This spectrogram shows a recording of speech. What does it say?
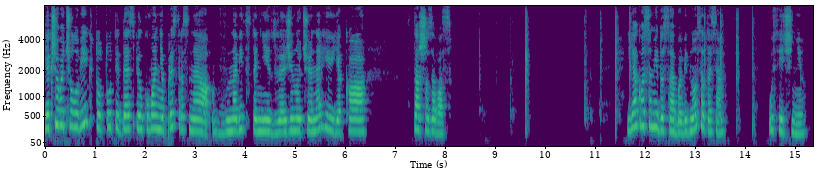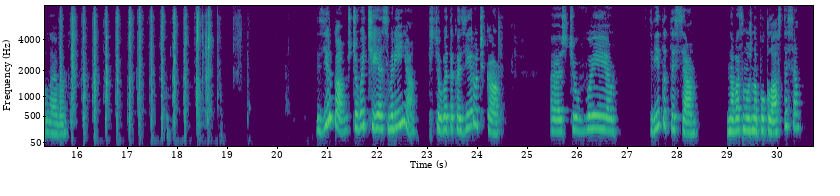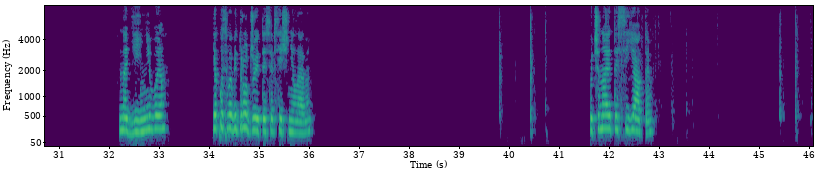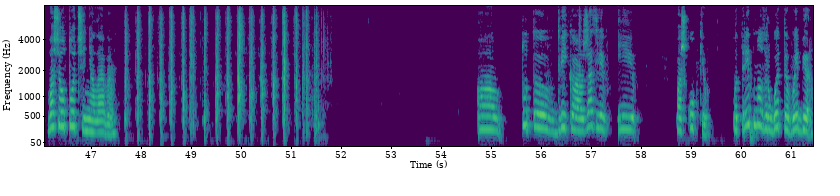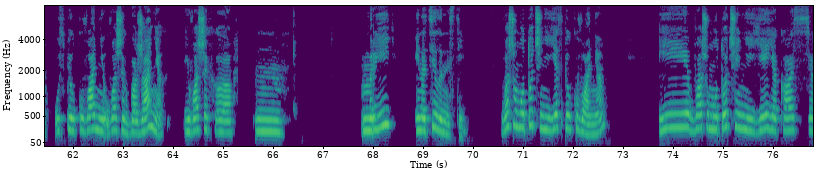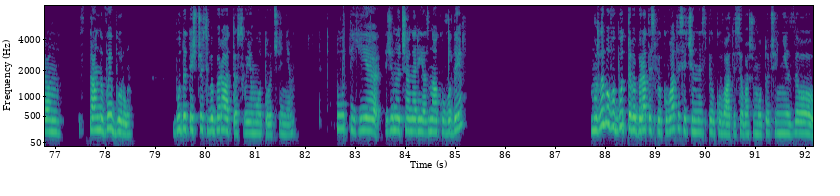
Якщо ви чоловік, то тут іде спілкування пристрасне на відстані з жіночою енергією, яка старша за вас. Як ви самі до себе відноситеся у січні, Леви? Зірка, що ви чиясь мрія, що ви така зірочка, що ви світитеся, на вас можна покластися, надійні ви, Якось ви відроджуєтеся в січні леви. Починаєте сіяти. Ваше оточення леви. Тут е, двійка жезлів і паш кубків. Потрібно зробити вибір у спілкуванні, у ваших бажаннях і у ваших е, м, мрій і націленостей. У вашому оточенні є спілкування, і в вашому оточенні є якась ем, стан вибору. Будете щось вибирати у своєму оточенні. Тут є жіноча енергія знаку води. Можливо, ви будете вибирати спілкуватися чи не спілкуватися в вашому оточенні з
